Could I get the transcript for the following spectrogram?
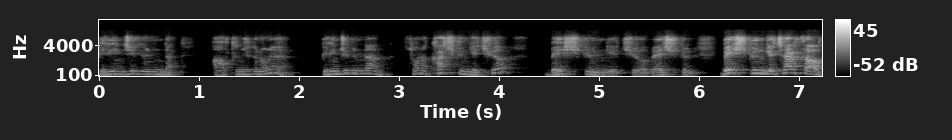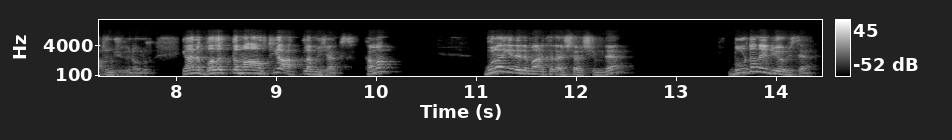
Birinci günden. Altıncı gün oluyor ya. Birinci günden sonra kaç gün geçiyor? Beş gün geçiyor. Beş gün. Beş gün geçerse altıncı gün olur. Yani balıklama altıya atlamayacaksın. Tamam? Buna gelelim arkadaşlar şimdi. Burada ne diyor bize?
